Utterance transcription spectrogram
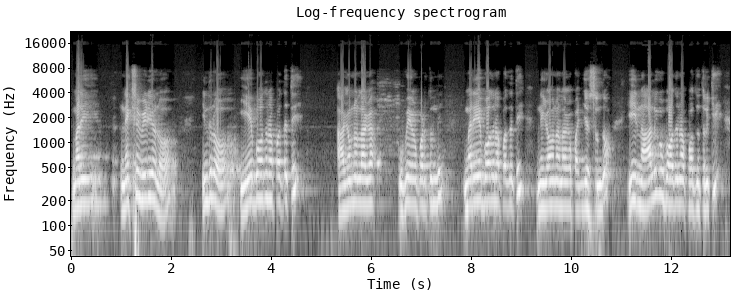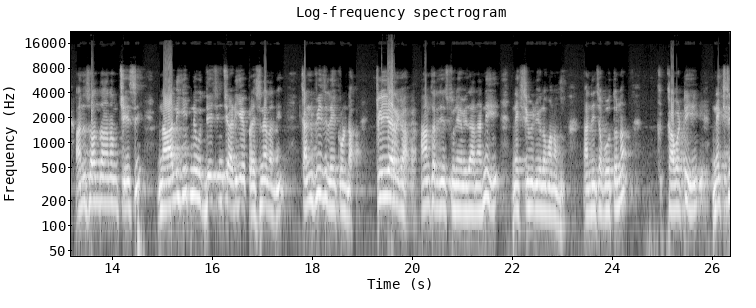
మరి నెక్స్ట్ వీడియోలో ఇందులో ఏ బోధన పద్ధతి ఆగమనంలాగా ఉపయోగపడుతుంది మరి ఏ బోధన పద్ధతి నిగమనంలాగా పనిచేస్తుందో ఈ నాలుగు బోధనా పద్ధతులకి అనుసంధానం చేసి నాలుగిటిని ఉద్దేశించి అడిగే ప్రశ్నలని కన్ఫ్యూజ్ లేకుండా క్లియర్గా ఆన్సర్ చేసుకునే విధానాన్ని నెక్స్ట్ వీడియోలో మనం అందించబోతున్నాం. కాబట్టి నెక్స్ట్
